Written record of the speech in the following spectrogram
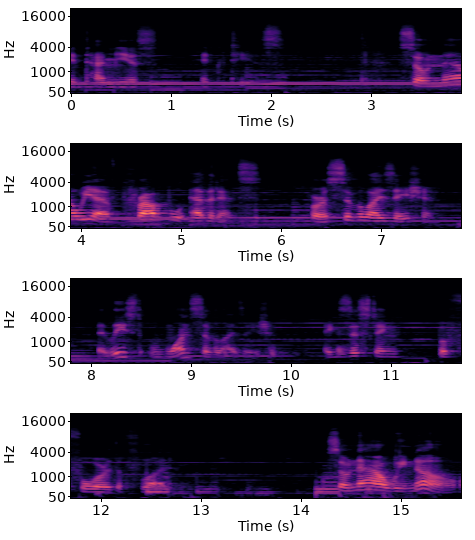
in Timaeus and Critias. So now we have probable evidence for a civilization, at least one civilization, existing before the flood. So now we know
